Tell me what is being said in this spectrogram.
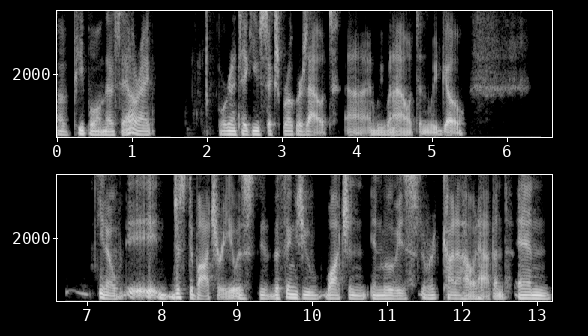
of people, and they'd say, "All right, we're going to take you six brokers out," uh, and we went out and we'd go you know, it, just debauchery. It was the, the, things you watch in, in movies were kind of how it happened. And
